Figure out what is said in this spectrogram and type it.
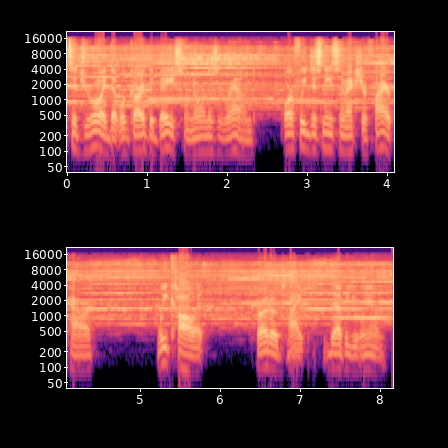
It's a droid that will guard the base when no one is around, or if we just need some extra firepower. We call it Prototype WM.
